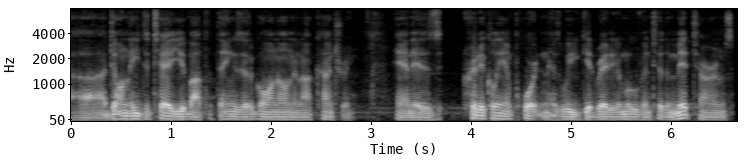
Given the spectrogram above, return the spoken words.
Uh, I don't need to tell you about the things that are going on in our country, and it is critically important as we get ready to move into the midterms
